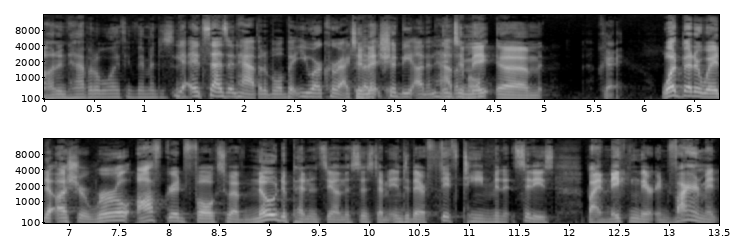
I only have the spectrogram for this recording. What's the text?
uninhabitable? I think they meant to say. Yeah, it says inhabitable, but you are correct that ma- it should be And uninhabitable. to make um, okay. What better way to usher rural, off-grid folks who have no dependency on the system into their 15-minute cities by making their environment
